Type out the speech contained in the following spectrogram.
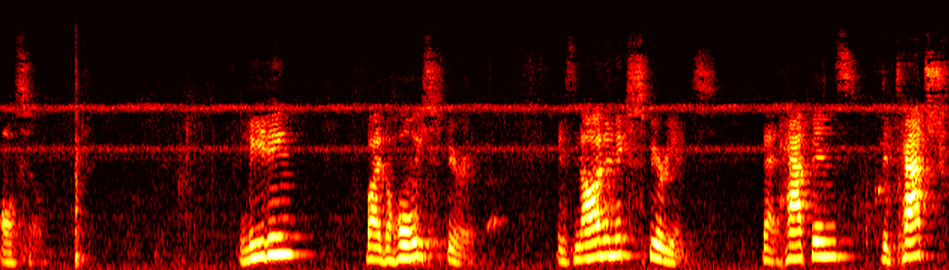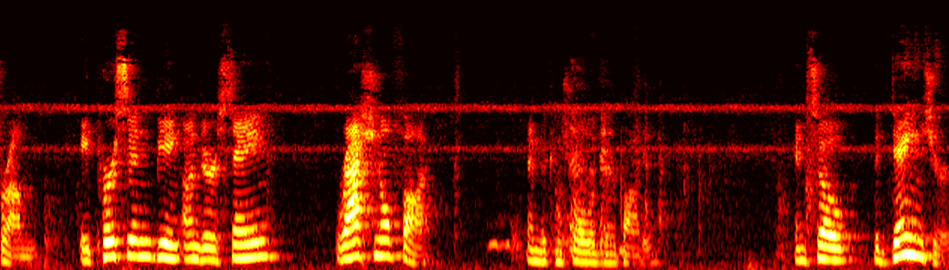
also. Leading by the Holy Spirit is not an experience that happens detached from a person being under sane, rational thought and the control of their body. And so the danger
